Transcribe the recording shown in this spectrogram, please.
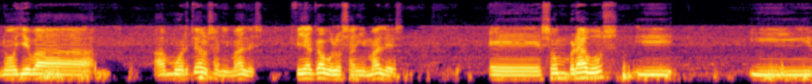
no lleva a muerte a los animales. Al fin y al cabo, los animales eh, son bravos y, y,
